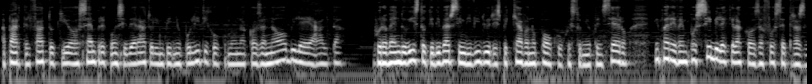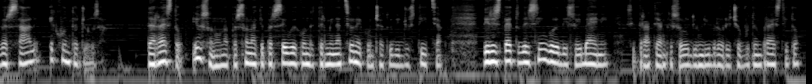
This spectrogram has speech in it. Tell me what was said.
A parte il fatto che io ho sempre considerato l'impegno politico come una cosa nobile e alta, Pur avendo visto che diversi individui rispecchiavano poco questo mio pensiero, mi pareva impossibile che la cosa fosse trasversale e contagiosa. Del resto, io sono una persona che persegue con determinazione il concetto di giustizia, di rispetto del singolo e dei suoi beni, si tratti anche solo di un libro ricevuto in prestito,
